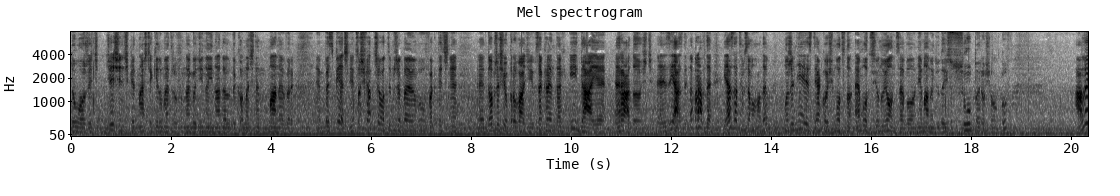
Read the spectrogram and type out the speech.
dołożyć 10-15 km na godzinę i nadal wykonać ten manewr e, bezpiecznie, co świadczy o tym, że BMW faktycznie e, dobrze się prowadzi w zakrętach i daje radość e, z jazdy. Naprawdę, jazda tym samochodem może nie jest jakoś mocno emocjonująca, bo nie mamy tutaj super osiągów, ale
